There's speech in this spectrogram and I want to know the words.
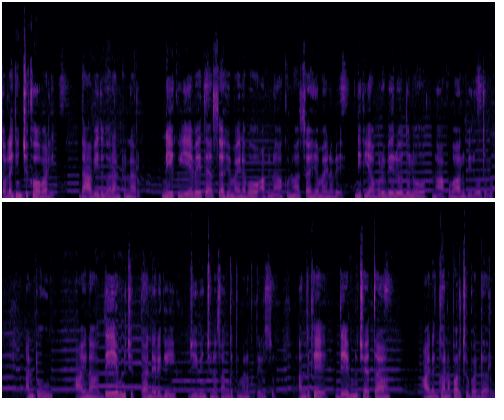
తొలగించుకోవాలి. దావీదు గారు అంటున్నారు నీకు ఏవైతే అసహ్యమైనవో అవి నాకును అసహ్యమైనవే. నీకు ఎవరు విరోధులో నాకు వారు విరోధులు అంటూ ఆయన దేవుని చిత్తాన్ని ఎరిగి జీవించిన సంగతి మనకు తెలుసు. అందుకే దేవుని చేత ఆయన ఘనపరచబడ్డారు.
